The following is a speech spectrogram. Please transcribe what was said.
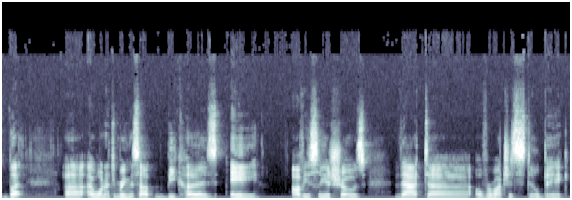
But uh, I wanted to bring this up because a obviously it shows that uh, Overwatch is still big.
